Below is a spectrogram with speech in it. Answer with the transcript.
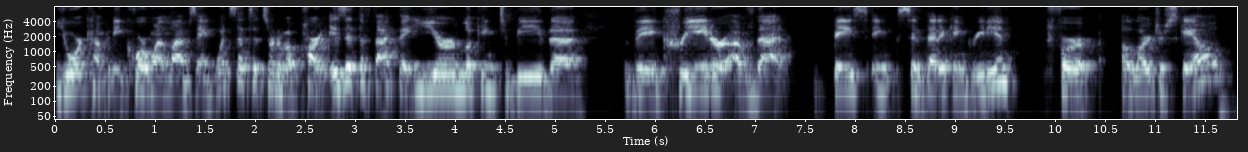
your company, Core One Labs Inc. What sets it sort of apart? Is it the fact that you're looking to be the the creator of that base in, synthetic ingredient for a larger scale?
